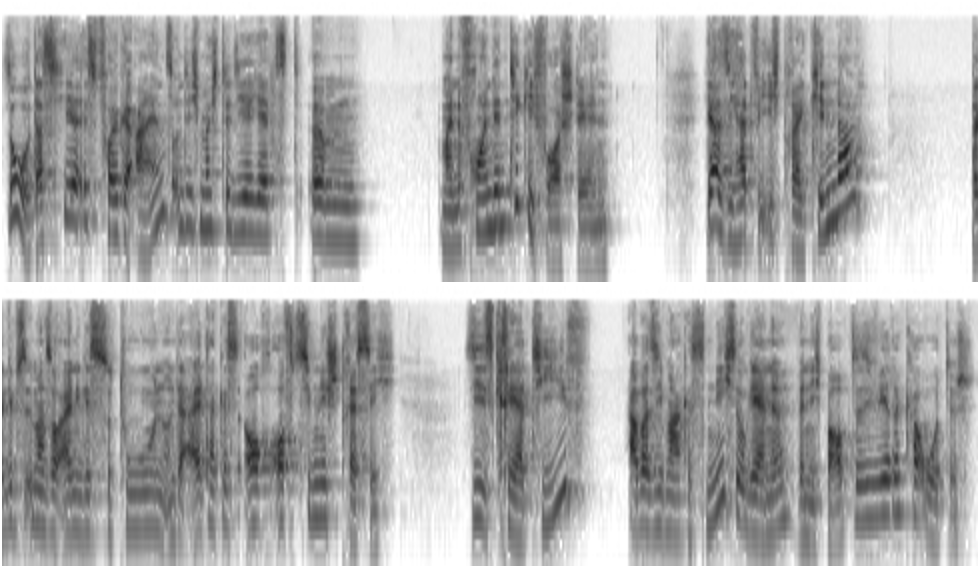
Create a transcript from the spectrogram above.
So, das hier ist Folge 1 und ich möchte dir jetzt ähm, meine Freundin Tiki vorstellen. Ja, sie hat wie ich drei Kinder. Da gibt es immer so einiges zu tun und der Alltag ist auch oft ziemlich stressig. Sie ist kreativ, aber sie mag es nicht so gerne, wenn ich behaupte, sie wäre chaotisch.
